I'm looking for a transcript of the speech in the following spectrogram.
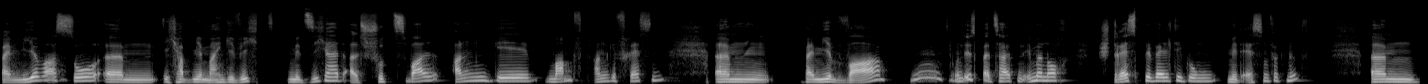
bei mir war es so, ähm, ich habe mir mein Gewicht mit Sicherheit als Schutzwall angemampft, angefressen. Ähm, bei mir war hm, und ist bei Zeiten immer noch Stressbewältigung mit Essen verknüpft. Ähm,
